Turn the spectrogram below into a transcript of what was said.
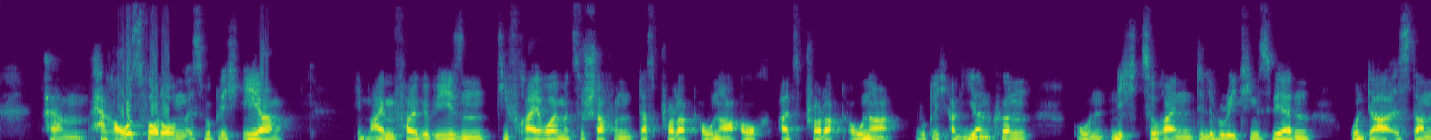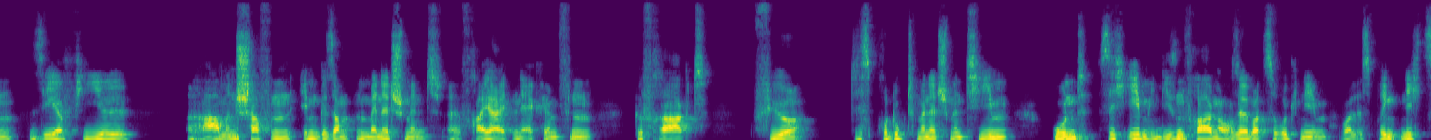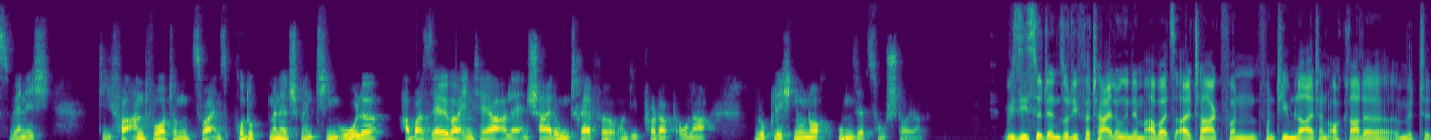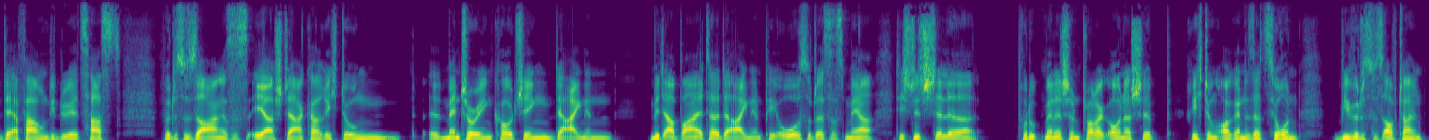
Ähm, Herausforderung ist wirklich eher in meinem Fall gewesen, die Freiräume zu schaffen, dass Product Owner auch als Product Owner wirklich agieren können und nicht zu reinen Delivery Teams werden und da ist dann sehr viel Rahmen schaffen im gesamten Management, äh, Freiheiten erkämpfen gefragt für das Produktmanagement-Team und sich eben in diesen Fragen auch selber zurücknehmen, weil es bringt nichts, wenn ich die Verantwortung zwar ins Produktmanagement-Team hole, aber selber hinterher alle Entscheidungen treffe und die Product Owner wirklich nur noch Umsetzung steuern. Wie siehst du denn so die Verteilung in dem Arbeitsalltag von, von Teamleitern, auch gerade mit der Erfahrung, die du jetzt hast? Würdest du sagen, es ist eher stärker Richtung äh, Mentoring, Coaching der eigenen Mitarbeiter, der eigenen POs oder ist es mehr die Schnittstelle Produktmanagement, Product Ownership Richtung Organisation? Wie würdest du es aufteilen?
